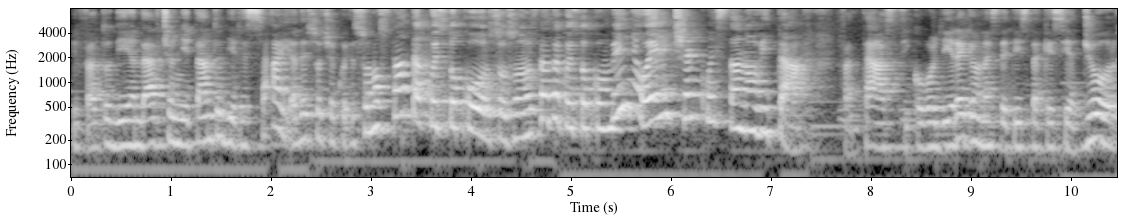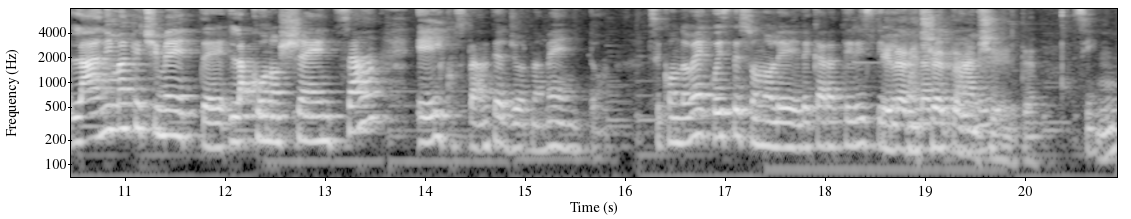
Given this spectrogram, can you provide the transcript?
il fatto di andarci ogni tanto e dire sai adesso c'è questo, sono stata a questo corso, sono stata a questo convegno e c'è questa novità. Fantastico, vuol dire che è un estetista che si aggiorna. L'anima che ci mette, la conoscenza e il costante aggiornamento. Secondo me queste sono le, le caratteristiche. E la ricetta vincente. Sì. Mm?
